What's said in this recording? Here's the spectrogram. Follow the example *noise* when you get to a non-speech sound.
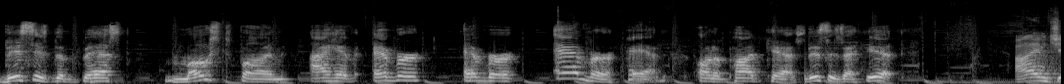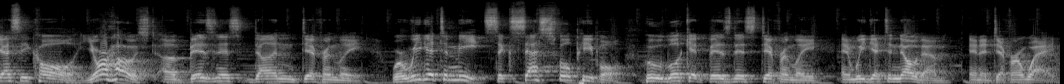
This is the best, most fun I have ever, ever, ever had on a podcast. This is a hit. I'm Jesse Cole, your host of Business Done Differently, where we get to meet successful people who look at business differently and we get to know them in a different way.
